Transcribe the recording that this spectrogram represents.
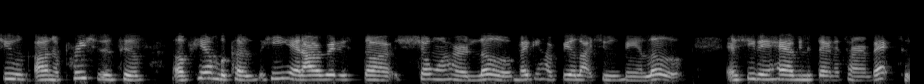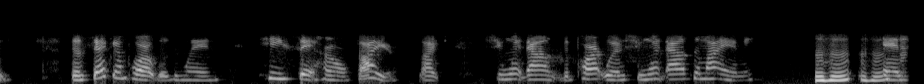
she was unappreciative of him because he had already started showing her love, making her feel like she was being loved and she didn't have anything to turn back to. The second part was when he set her on fire. Like she went down the part where she went down to Miami Mhm. mhm. and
